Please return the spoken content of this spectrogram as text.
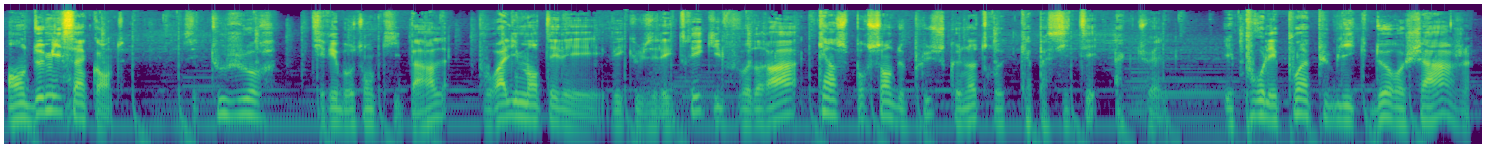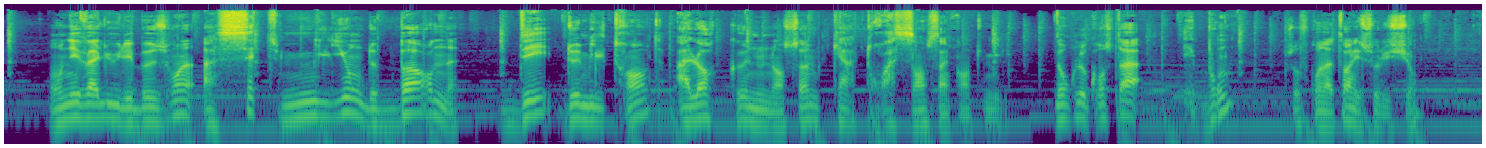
En 2050, c'est toujours Thierry Breton qui parle, pour alimenter les véhicules électriques, il faudra 15% de plus que notre capacité actuelle. Et pour les points publics de recharge, on évalue les besoins à 7 millions de bornes dès 2030, alors que nous n'en sommes qu'à 350 000. Donc le constat est bon, sauf qu'on attend les solutions,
